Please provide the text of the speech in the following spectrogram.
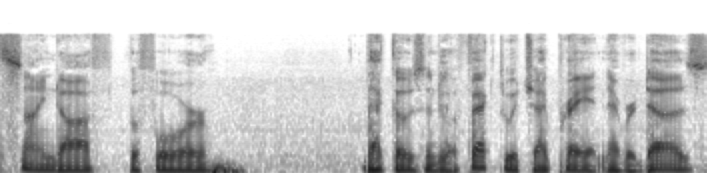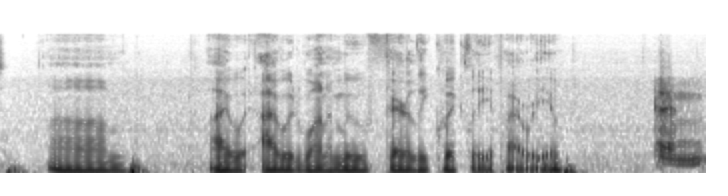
signed off before that goes into effect, which I pray it never does. Um, I, w- I would want to move fairly quickly if I were you. And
